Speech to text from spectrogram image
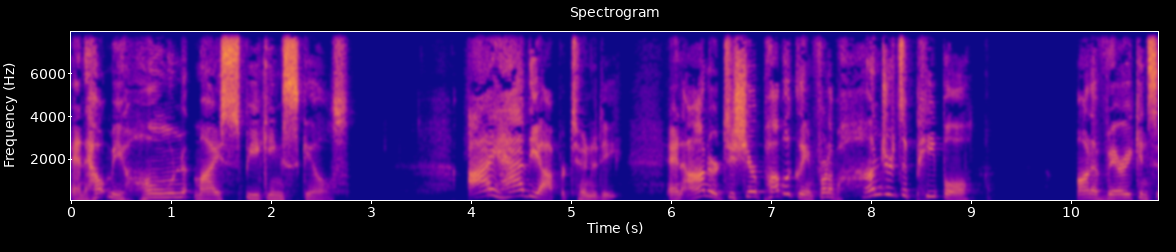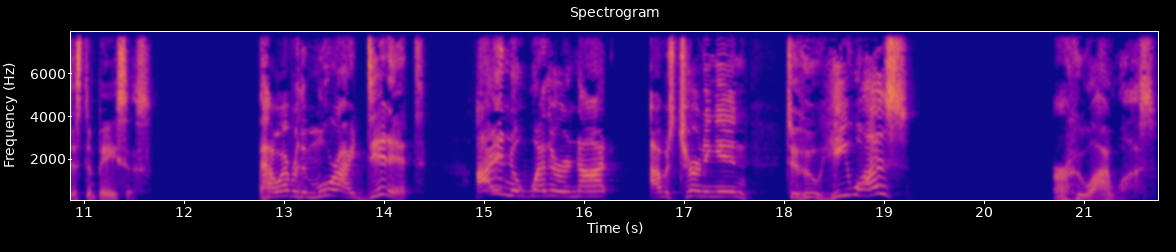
and helped me hone my speaking skills, I had the opportunity and honored to share publicly in front of hundreds of people on a very consistent basis. However, the more I did it, I didn't know whether or not I was turning in to who he was or who I was.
